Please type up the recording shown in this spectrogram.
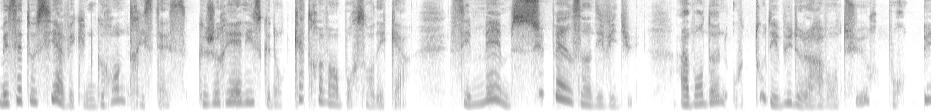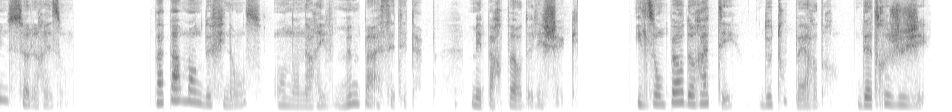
Mais c'est aussi avec une grande tristesse que je réalise que dans 80% des cas, ces mêmes super individus abandonnent au tout début de leur aventure pour une seule raison. Pas par manque de finances, on n'en arrive même pas à cette étape, mais par peur de l'échec. Ils ont peur de rater, de tout perdre, d'être jugés.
